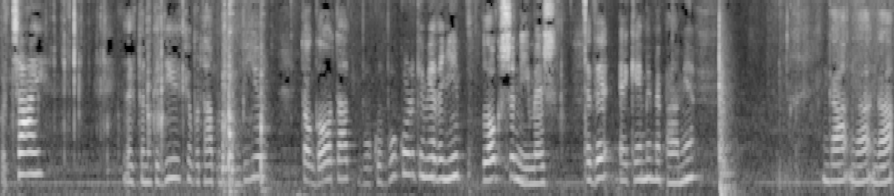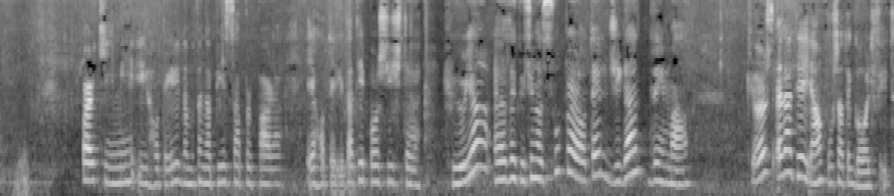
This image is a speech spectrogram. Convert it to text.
për çaj, dhe këto nuk e di, kjo për të hapur birrë, këto gotat, bukur, bukur, kemi edhe një blok shënimesh, edhe e kemi me pamje, nga, nga, nga, parkimi i hotelit, domethënë nga pjesa përpara e hotelit. Atje poshtë ishte hyrja, edhe ky qenka super hotel gjigant dhe i madh. Kjo është edhe atje janë fushat e golfit.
